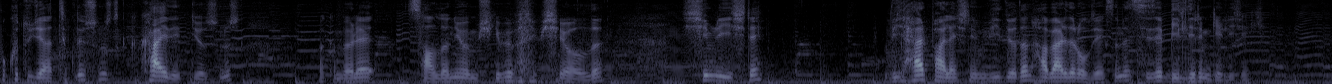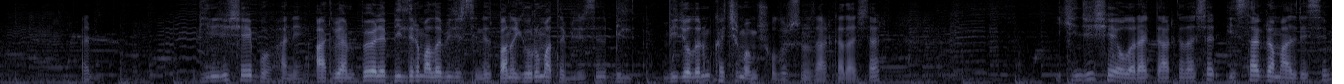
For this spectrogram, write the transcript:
Bu kutucuğa tıklıyorsunuz, kaydet diyorsunuz. Bakın böyle sallanıyormuş gibi böyle bir şey oldu. Şimdi işte her paylaştığım videodan haberdar olacaksınız. Size bildirim gelecek. Hani birinci şey bu. Hani artık yani böyle bildirim alabilirsiniz. Bana yorum atabilirsiniz. Bil- videolarımı kaçırmamış olursunuz arkadaşlar. İkinci şey olarak da arkadaşlar Instagram adresim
